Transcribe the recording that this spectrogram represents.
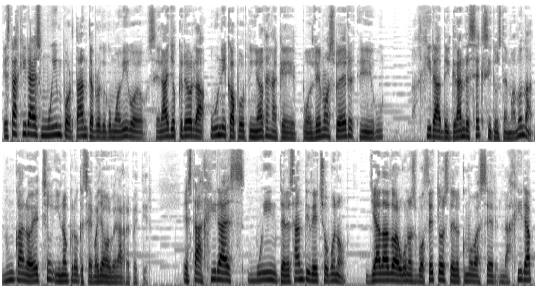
esta gira es muy importante porque, como digo, será yo creo la única oportunidad en la que podremos ver eh, una gira de grandes éxitos de Madonna. Nunca lo he hecho y no creo que se vaya a volver a repetir. Esta gira es muy interesante y de hecho, bueno, ya ha dado algunos bocetos de cómo va a ser la gira.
